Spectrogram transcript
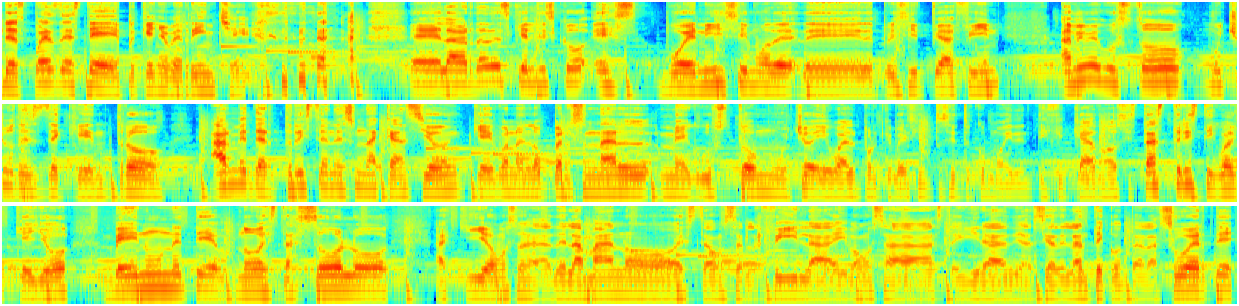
Después de este pequeño berrinche, eh, la verdad es que el disco es buenísimo de, principio a fin. A mí me gustó mucho desde que entró. Arme der Tristen es una canción que, bueno, en lo personal me gustó mucho, igual porque me siento, siento como identificado. Si estás triste igual que yo, ven, únete, no estás solo. Aquí vamos a, de la mano, estamos en la fila y vamos a seguir hacia adelante contra la suerte.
